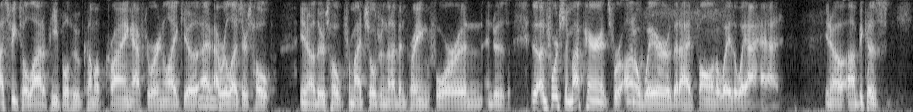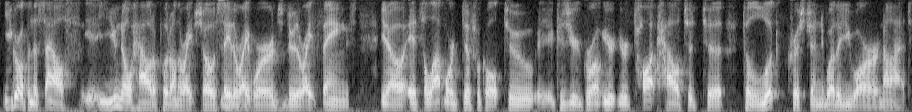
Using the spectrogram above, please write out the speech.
I speak to a lot of people who come up crying afterward and like, you know, mm. I, I mm. realize there's hope you know, there's hope for my children that I've been praying for and, and do this. Unfortunately, my parents were unaware that I had fallen away the way I had, you know, uh, because you grow up in the South, you know how to put on the right show, say mm-hmm. the right words, do the right things. You know, it's a lot more difficult to because you're grow, you're you're taught how to to to look Christian whether you are or not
